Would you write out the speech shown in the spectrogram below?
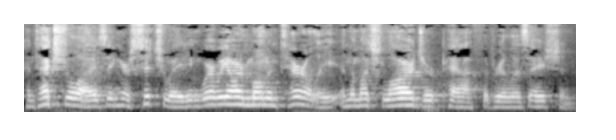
contextualizing or situating where we are momentarily in the much larger path of realization.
